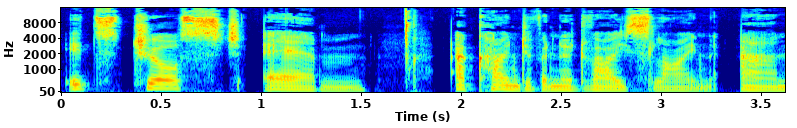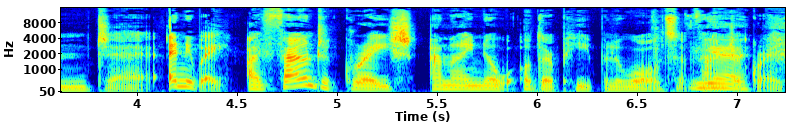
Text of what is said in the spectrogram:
It's just um, a kind of an advice line." And uh, anyway, I found it great, and I know other people who also found it great.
